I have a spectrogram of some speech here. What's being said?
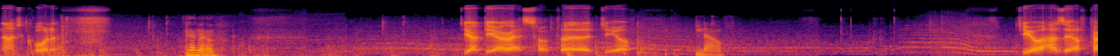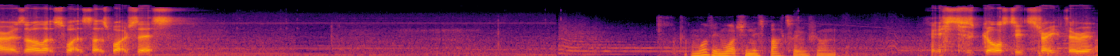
Nice corner. I know. Do you of uh, Gio? No. Gio has it off Perez. Oh, let's watch. Let's watch this. I'm loving watching this battle in front. He's just ghosted straight through him.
